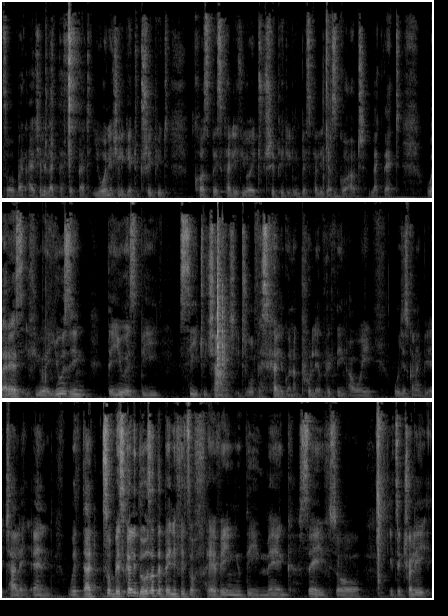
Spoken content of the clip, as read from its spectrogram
So but I actually like the fact that you won't actually get to trip it because basically if you were to trip it it will basically just go out like that. Whereas if you are using the usb c to charge it will basically gonna pull everything away which is going to be a challenge. And with that so basically those are the benefits of having the mag safe. So it's actually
